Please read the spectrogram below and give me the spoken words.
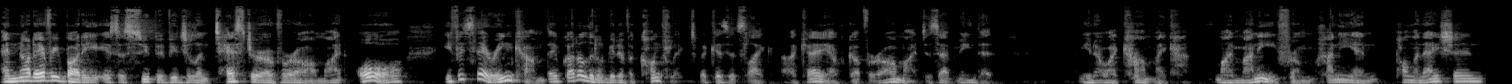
and not everybody is a super vigilant tester of varroa mite, or if it's their income, they've got a little bit of a conflict because it's like, okay, I've got varroa mite. Does that mean that, you know, I can't make my money from honey and pollination?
